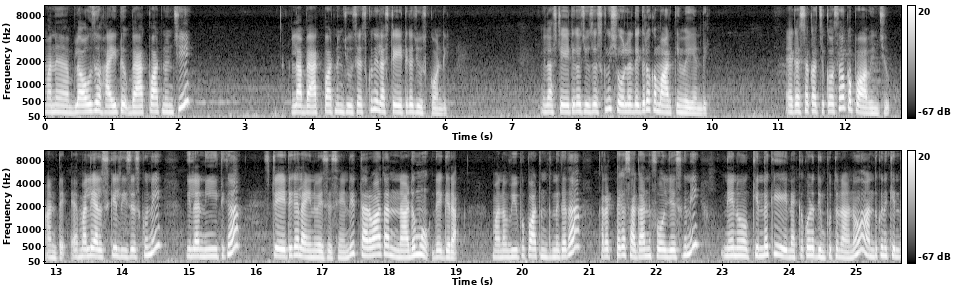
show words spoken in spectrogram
మన బ్లౌజ్ హైట్ బ్యాక్ పార్ట్ నుంచి ఇలా బ్యాక్ పార్ట్ నుంచి చూసేసుకుని ఇలా స్ట్రేట్గా చూసుకోండి. ఇలా స్ట్రేట్గా చూసేసుకుని షోల్డర్ దగ్గర ఒక మార్కింగ్ వేయండి. ఎగస్ట్రా ఖర్చు కోసం ఒక పావించు. అంతే. మళ్ళీ ఎల్స్కేల్ తీసేసుకుని ఇలా నీట్గా స్ట్రేట్గా లైన్ వేసేసేయండి. తర్వాత నడుము దగ్గర మనం వీపు పాటు ఉంటుంది కదా కరెక్ట్గా సగాన్ని ఫోల్డ్ చేసుకుని నేను కిందకి నెక్క కూడా దింపుతున్నాను. అందుకని కింద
